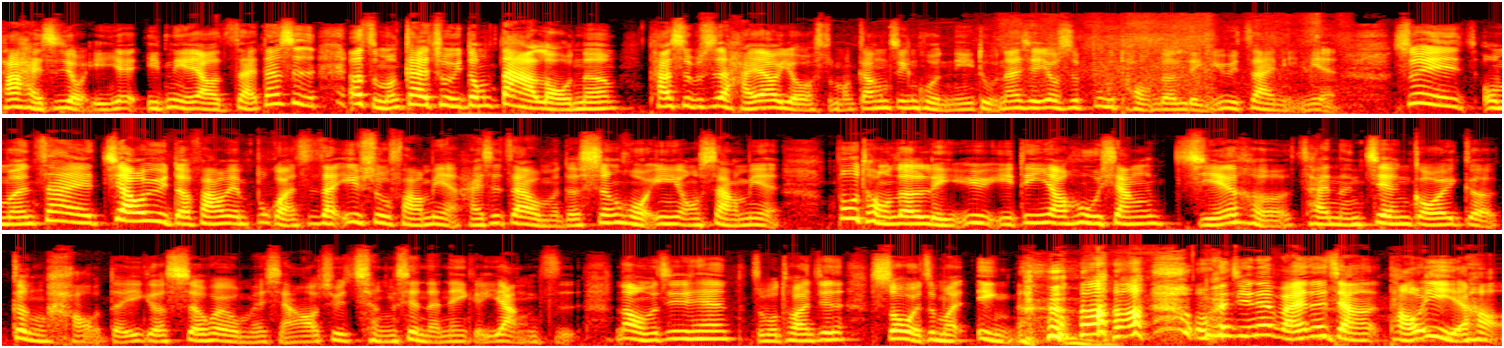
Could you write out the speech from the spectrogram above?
它还是有一一定要在。但是要怎么盖出一栋大楼呢？它是不是还要有什么钢筋混凝土？那些又是不同的领域在里面。所以我们在教育的方面，不管是在艺术方面，还是在我们的生活应用上面，不同的领一定。要互相结合，才能建构一个更好的一个社会。我们想要去呈现的那个样子。那我们今天怎么突然间收尾这么硬？我们今天本来在讲陶艺也好，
